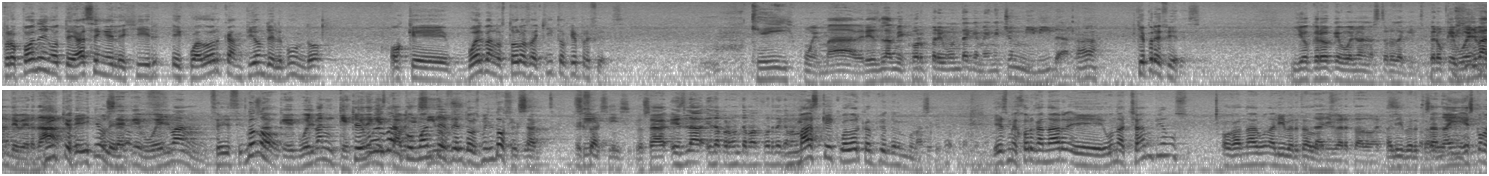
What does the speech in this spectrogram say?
proponen o te hacen elegir Ecuador campeón del mundo o que vuelvan los toros a Quito, ¿qué prefieres? Qué hijo de madre, es la mejor pregunta que me han hecho en mi vida. Ah, ¿Qué prefieres? Yo creo que vuelvan los toros de aquí, pero que vuelvan de verdad. Increíble, O sea, ¿no? que vuelvan. Sí, sí. No, o sea, no. que vuelvan y que, Que queden vuelvan como antes del 2012. pues. Exacto. Sí, Exacto. sí, sí. O sea, es la, es la pregunta más fuerte que me Más que Ecuador campeón del mundo. Más que Ecuador. ¿Es mejor ganar eh, una Champions o ganar una Libertadores? La Libertadores. La Libertadores. O sea, no hay, es como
